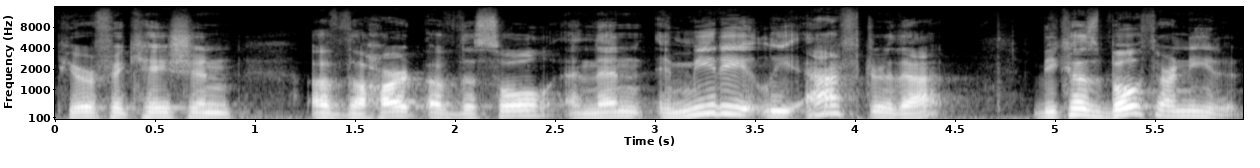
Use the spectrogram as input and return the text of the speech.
purification of the heart, of the soul, and then immediately after that, because both are needed.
